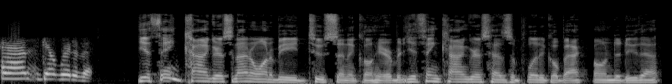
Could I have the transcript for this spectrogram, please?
can get rid of it. You think Congress, and I don't want to be too cynical here, but do you think Congress has a political backbone to do that?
